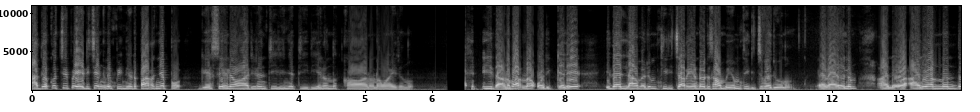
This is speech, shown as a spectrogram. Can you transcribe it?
ആദ്യമൊക്കെ ഇച്ചിരി പേടിച്ചെങ്കിലും പിന്നീട് പറഞ്ഞപ്പോൾ ഗസയിലും ആര്യനും തിരിഞ്ഞ തിരിയലൊന്ന് കാണണമായിരുന്നു. ഇതാണ് പറഞ്ഞ ഒരിക്കലേ ഇതെല്ലാവരും തിരിച്ചറിയേണ്ട ഒരു സമയം തിരിച്ചു വരുമെന്ന് ഏതായാലും അനു അനു അന്ന് എന്ത്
